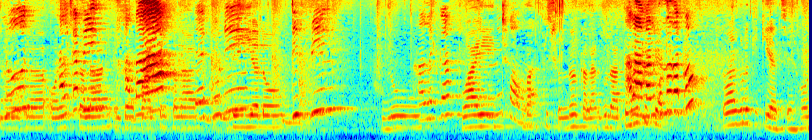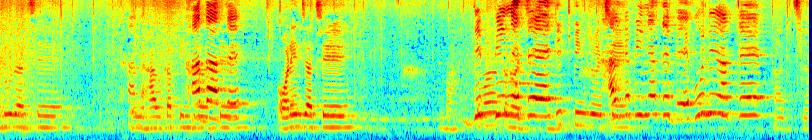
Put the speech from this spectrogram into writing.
এটা অরেঞ্জ কালার এটা purple colour yellow blue white. বাহ কি সুন্দর কালারগুলো আর তোমারগুলো কি কি আছে? হলুদ আছে হালকা পিঙ্ক আছে। অরেঞ্জ আছে। বাহ। ডিপ পিঙ্ক রয়েছে। হালকা পিঙ্ক আছে বেগুনি আছে। আচ্ছা।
